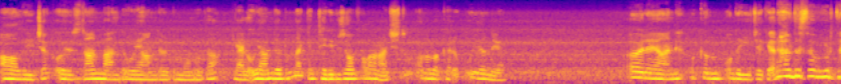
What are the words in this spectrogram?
ağlayacak. O yüzden ben de uyandırdım onu da. Yani uyandırdım derken televizyon falan açtım. Ona bakarak uyanıyor. Öyle yani. Bakalım o da yiyecek herhalde savurda.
